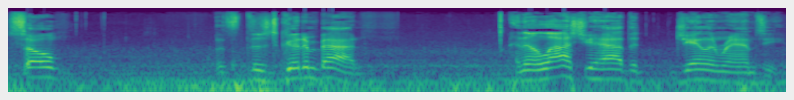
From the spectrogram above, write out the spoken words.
So there's good and bad. And then last you had the Jalen Ramsey.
